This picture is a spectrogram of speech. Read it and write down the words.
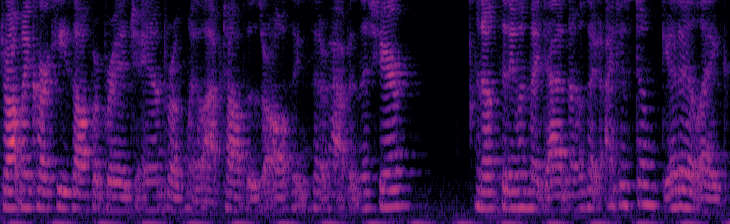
dropped my car keys off a bridge and broke my laptop. Those are all things that have happened this year. And I was sitting with my dad and I was like, I just don't get it. Like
